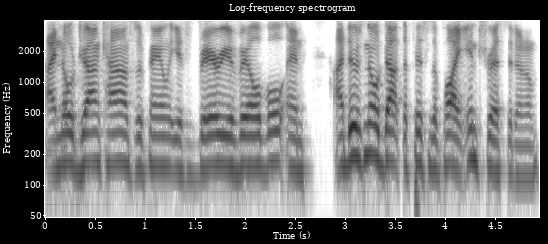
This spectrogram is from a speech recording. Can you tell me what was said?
I know John Collins apparently is very available, and I, there's no doubt the Pistons are probably interested in him.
